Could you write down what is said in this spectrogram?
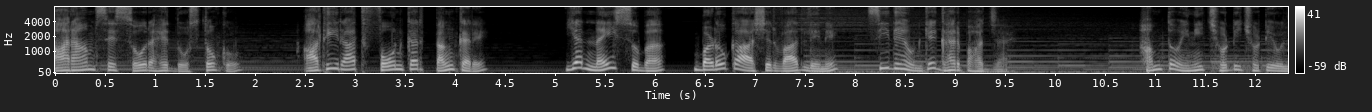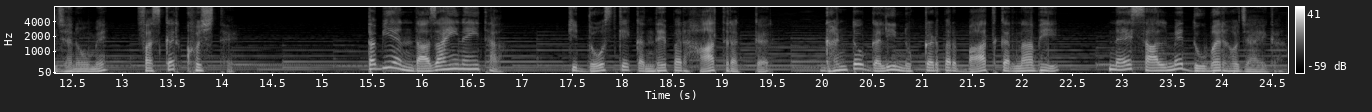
आराम से सो रहे दोस्तों को आधी रात फ़ोन कर तंग करें या नई सुबह बड़ों का आशीर्वाद लेने सीधे उनके घर पहुँच जाएँ। हम तो इन्हीं छोटी छोटी उलझनों में फंसकर खुश थे। तब ये अंदाज़ा ही नहीं था कि दोस्त के कंधे पर हाथ रखकर घंटों गली नुक्कड़ पर बात करना भी नए साल में दूभर हो जाएगा।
